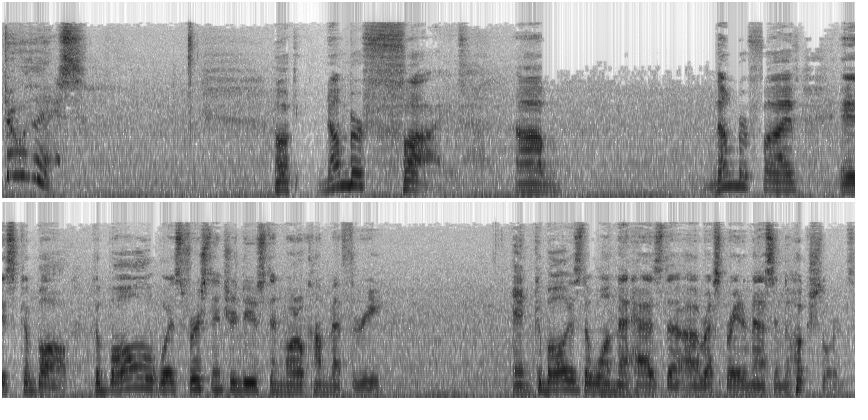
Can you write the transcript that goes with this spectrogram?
do this. Okay, number five. Um, number five is Kabal. Kabal was first introduced in Mortal Kombat 3, and Kabal is the one that has the uh, respirator mask and the hook swords.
